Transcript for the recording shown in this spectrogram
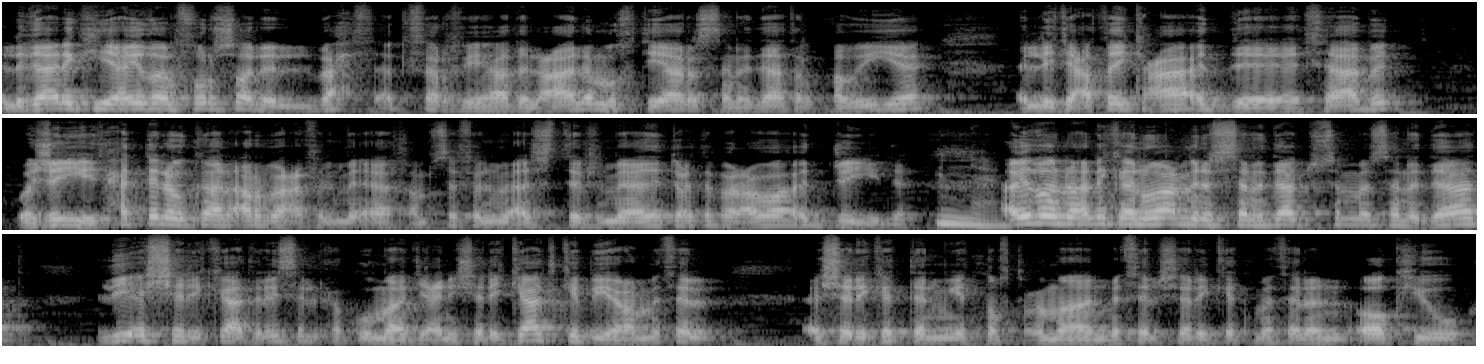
لذلك هي أيضا فرصة للبحث أكثر في هذا العالم واختيار السندات القوية اللي تعطيك عائد ثابت وجيد. حتى لو كان 4% 5% 6% هذه تعتبر عوائد جيدة. نعم. أيضا هنالك أنواع من السندات تسمى سندات للشركات ليس للحكومات. يعني شركات كبيرة مثل شركة تنمية نفط عمان مثل شركة مثلا أوكيو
